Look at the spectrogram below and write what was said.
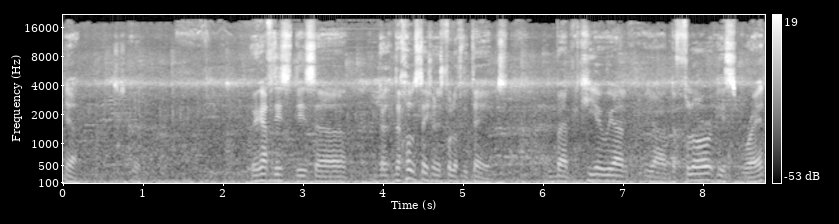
yeah, we have this this uh, the, the, whole station is full of details, but here we are. Yeah, the floor is red,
